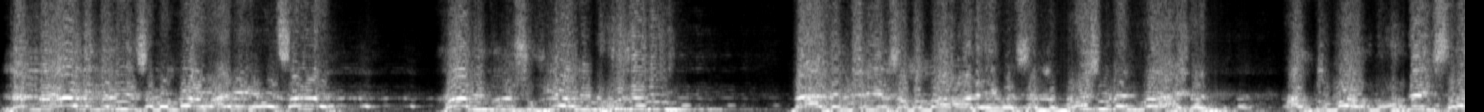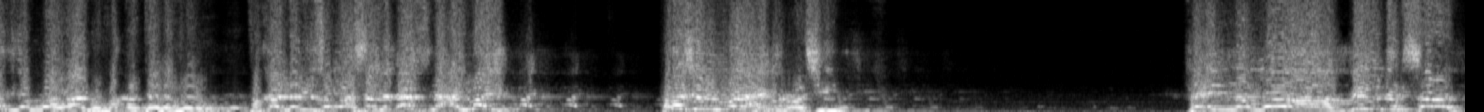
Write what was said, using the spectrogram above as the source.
لما هذا النبي صلى الله عليه وسلم خالد بن سفيان الهذلي بعث النبي صلى الله عليه وسلم رجلا واحدا عبد الله بن أنيس رضي الله عنه فقتله. فقال النبي صلى الله عليه وسلم أفلح الوجه. رجل واحد رشيد. فإن الله بالمرصاد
